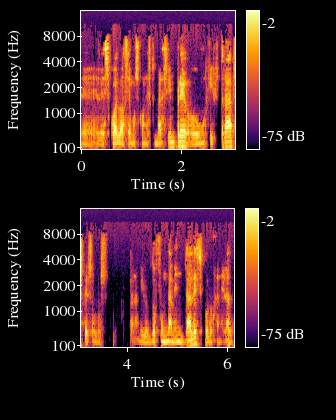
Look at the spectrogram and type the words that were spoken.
Eh, el squat lo hacemos con X-Bar siempre, o un Hip Traps, que son los, para mí los dos fundamentales por lo general.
